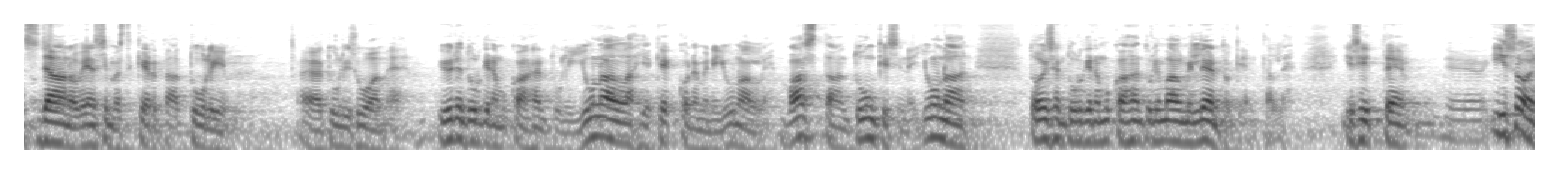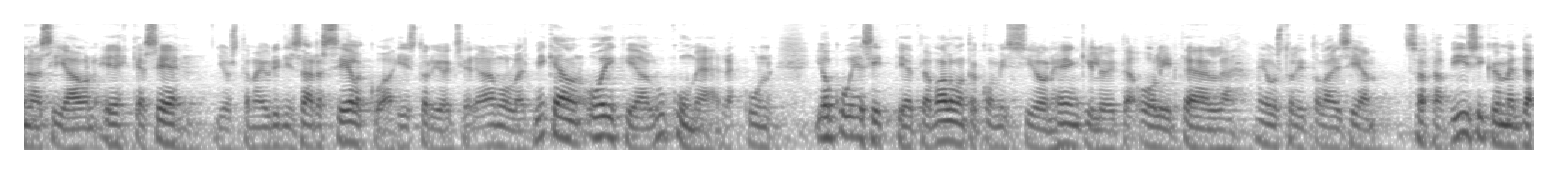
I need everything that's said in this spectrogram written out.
Zdanov ensimmäistä kertaa tuli, tuli Suomeen. Yhden tulkinnan mukaan hän tuli junalla ja Kekkonen meni junalle vastaan, tunki sinne junaan. Toisen tulkinnan mukaan hän tuli Malmin lentokentälle. Ja sitten isoin asia on ehkä se, josta mä yritin saada selkoa historioitsijoiden aamulla, että mikä on oikea lukumäärä, kun joku esitti, että valvontakomission henkilöitä oli täällä neuvostoliittolaisia 150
